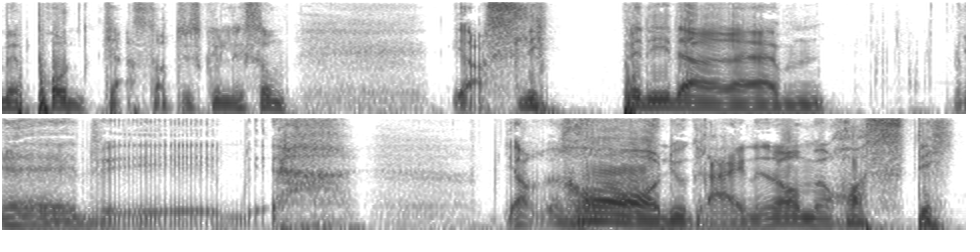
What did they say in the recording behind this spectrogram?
med podkast, at vi skulle liksom ja, slippe de der eh, eh, ja, radiogreiene da, med å ha stikk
